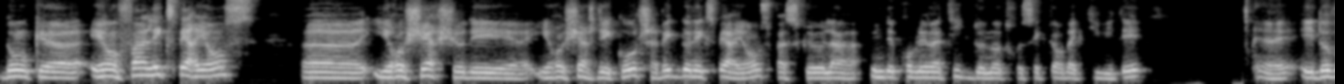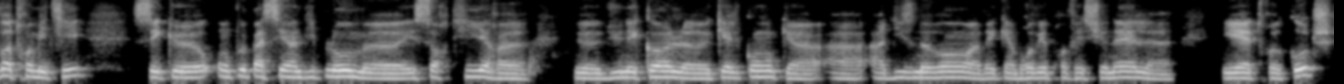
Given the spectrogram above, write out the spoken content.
Donc, euh, et enfin, l'expérience. Euh, ils, recherchent des, ils recherchent des coachs avec de l'expérience parce que là, une des problématiques de notre secteur d'activité et de votre métier, c'est qu'on peut passer un diplôme et sortir d'une école euh, quelconque à, 19 ans avec un brevet professionnel euh, et être coach,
